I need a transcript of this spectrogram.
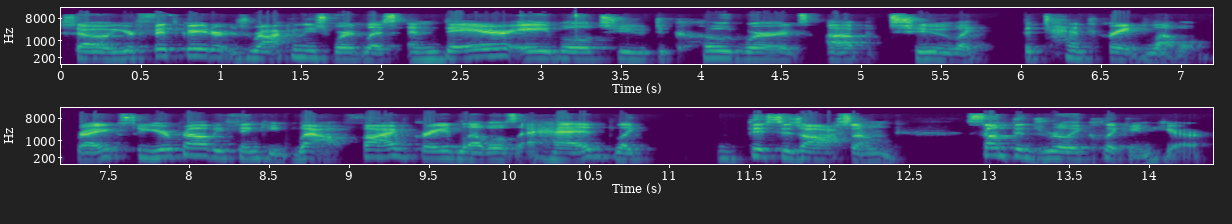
So your fifth grader is rocking these word lists, and they're able to decode words up to like the 10th grade level, right? So you're probably thinking, wow, five grade levels ahead. Like, this is awesome. Something's really clicking here.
